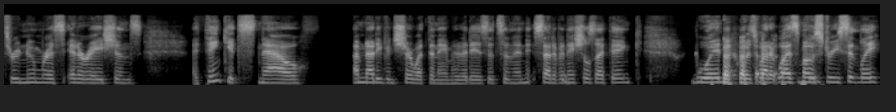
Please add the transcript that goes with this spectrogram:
through numerous iterations. I think it's now, I'm not even sure what the name of it is. It's a set of initials, I think. Wood was what it was most recently.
